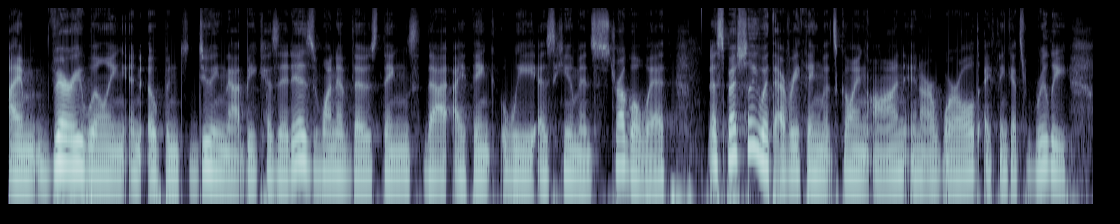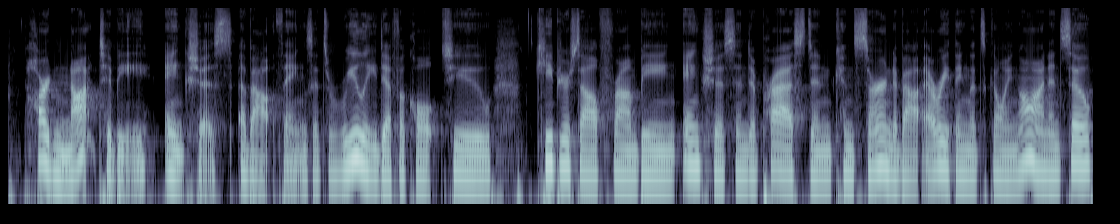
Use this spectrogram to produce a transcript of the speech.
I'm very willing and open to doing that because it is one of those things that I think we as humans struggle with, especially with everything that's going on in our world. I think it's really hard not to be anxious about things. It's really difficult to keep yourself from being anxious and depressed and concerned about everything that's going on. And so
